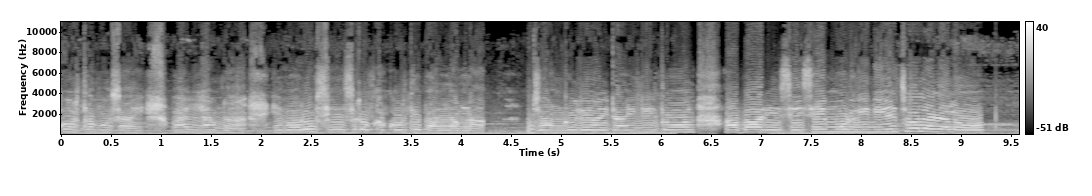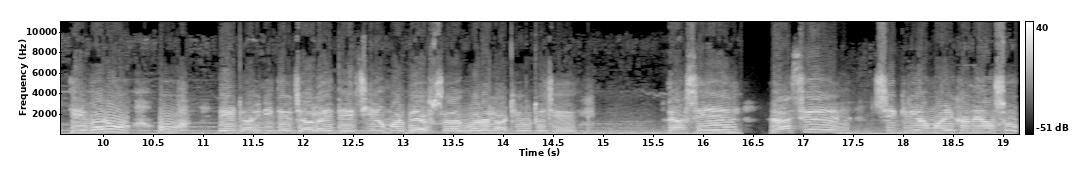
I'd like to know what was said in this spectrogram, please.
কর্তা মশাই পারলাম না। এবারও শেষ রক্ষা করতে পারলাম না। জঙ্গলে ওই ডাইনির দল আবার এসে সেই মুরগি নিয়ে চলে গেল। এবারও ও এই ডাইনিদের জ্বালায় দেখছি আমার ব্যবসা একবারে লাঠি উঠেছে। রাসেল রাসেল শীঘ্রই আমার এখানে আসো।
